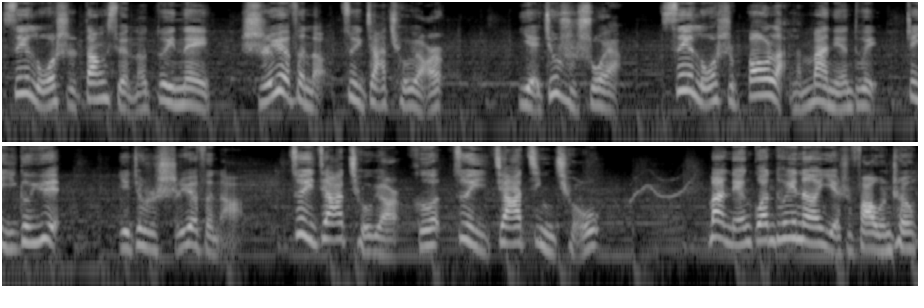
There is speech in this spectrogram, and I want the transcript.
，C 罗是当选了队内十月份的最佳球员。也就是说呀，C 罗是包揽了曼联队这一个月，也就是十月份的啊最佳球员和最佳进球。曼联官推呢也是发文称，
